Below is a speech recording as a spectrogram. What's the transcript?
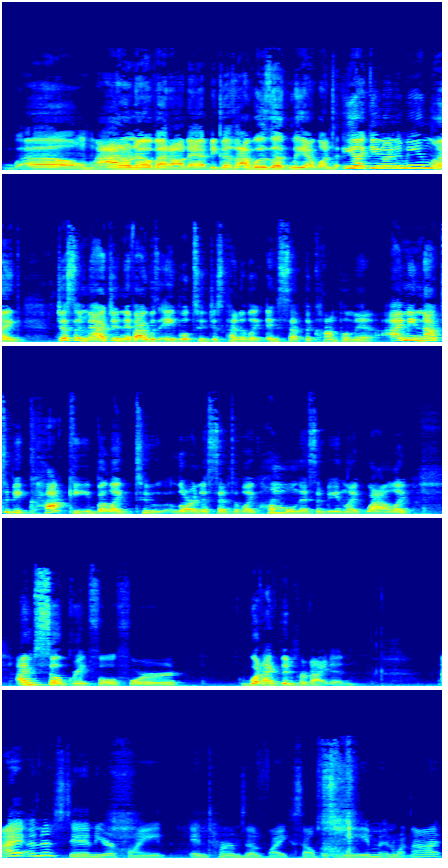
well, I don't know about all that because I was ugly at one time. Like, you know what I mean? Like, just imagine if I was able to just kind of like accept the compliment. I mean, not to be cocky, but like to learn a sense of like humbleness and being like, wow, like I'm so grateful for what I've been provided. I understand your point in terms of like self esteem and whatnot,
